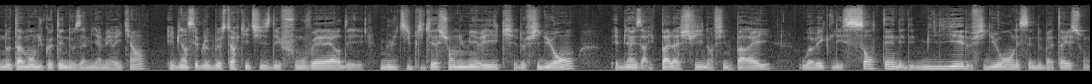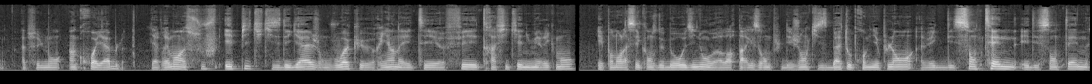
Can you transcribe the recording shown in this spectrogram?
notamment du côté de nos amis américains, eh bien ces blockbusters qui utilisent des fonds verts, des multiplications numériques de figurants, eh bien ils n'arrivent pas à la cheville d'un film pareil, où avec les centaines et des milliers de figurants, les scènes de bataille sont absolument incroyables. Il y a vraiment un souffle épique qui se dégage, on voit que rien n'a été fait trafiquer numériquement. Et pendant la séquence de Borodino, on va avoir par exemple des gens qui se battent au premier plan avec des centaines et des centaines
